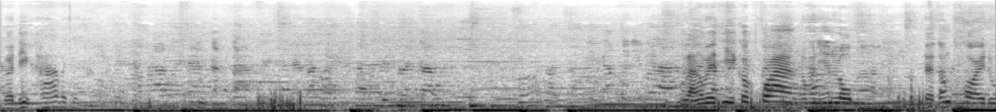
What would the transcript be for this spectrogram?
สวัสดีครับสวัสดีครับหลังเวทีก็กว้างครับวันนี้ลม แต่ต้องคอยดู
